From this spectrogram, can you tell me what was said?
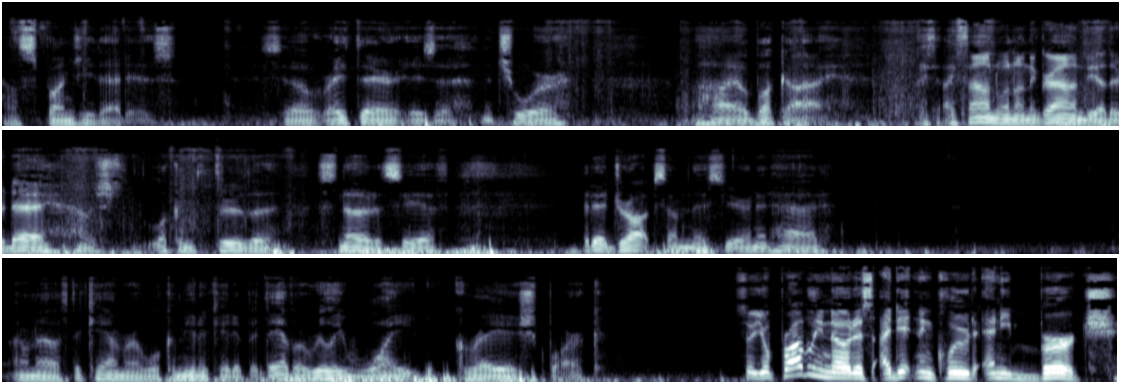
how spongy that is. So right there is a mature Ohio Buckeye. I, I, found one on the ground the other day. I was looking through the snow to see if it had dropped some this year, and it had. I don't know if the camera will communicate it, but they have a really white, grayish bark. So you'll probably notice I didn't include any birch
